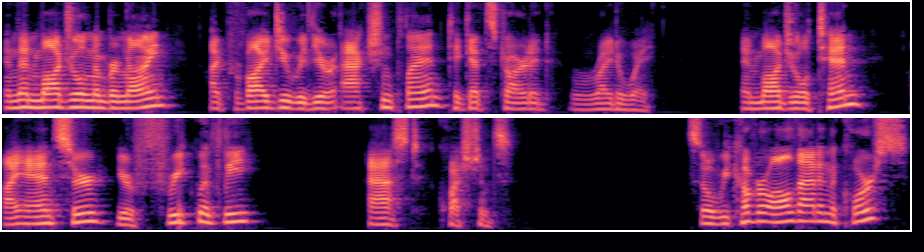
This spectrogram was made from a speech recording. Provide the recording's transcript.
And then module number nine, I provide you with your action plan to get started right away. And module 10, I answer your frequently asked questions. So we cover all that in the course.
